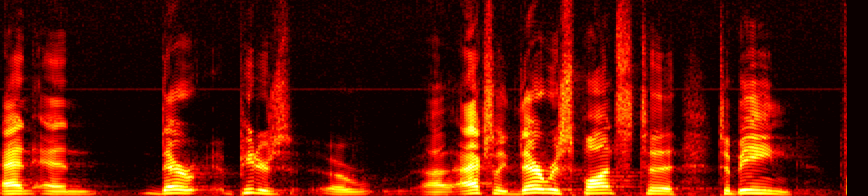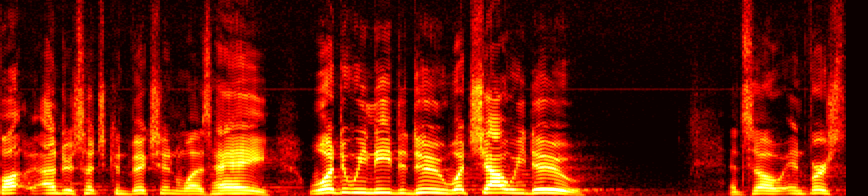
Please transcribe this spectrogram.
And, and their, Peter's, uh, uh, actually, their response to, to being under such conviction was, hey, what do we need to do? What shall we do? And so in verse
